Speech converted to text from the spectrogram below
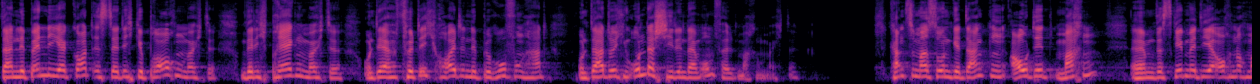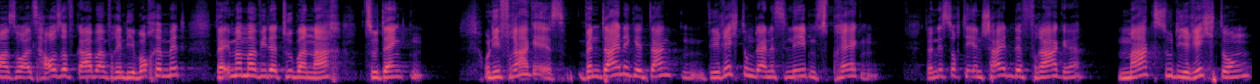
dein lebendiger Gott ist, der dich gebrauchen möchte und der dich prägen möchte und der für dich heute eine Berufung hat und dadurch einen Unterschied in deinem Umfeld machen möchte. Kannst du mal so einen Gedanken-Audit machen? Ähm, das geben wir dir auch nochmal so als Hausaufgabe einfach in die Woche mit, da immer mal wieder drüber nachzudenken. Und die Frage ist, wenn deine Gedanken die Richtung deines Lebens prägen, dann ist doch die entscheidende Frage, magst du die Richtung,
